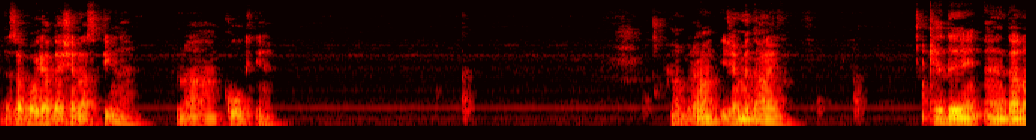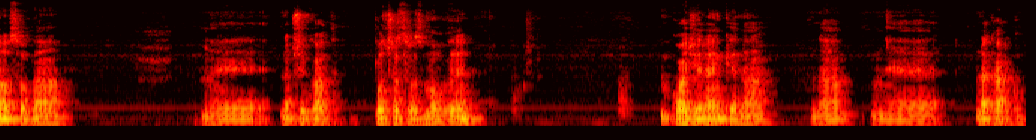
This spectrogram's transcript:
Zapowiada się na spinę, na kłótnię. Dobra, idziemy dalej. Kiedy e, dana osoba e, na przykład podczas rozmowy kładzie rękę na, na, e, na karku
